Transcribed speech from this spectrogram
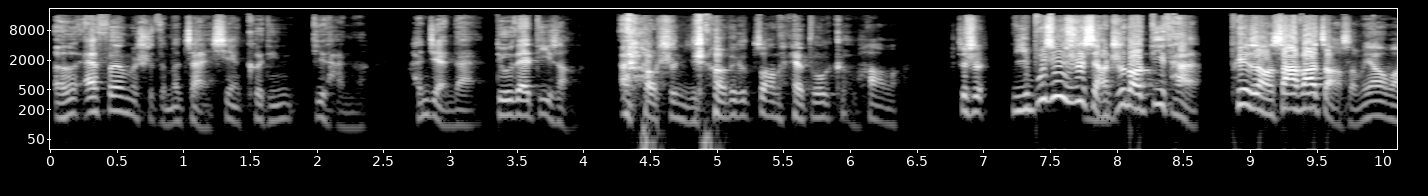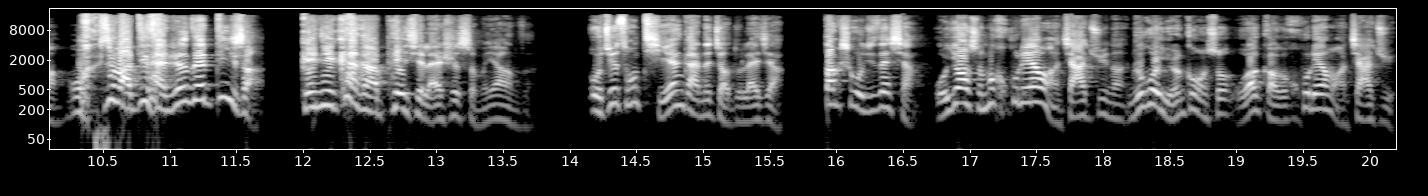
N F M 是怎么展现客厅地毯的呢？很简单，丢在地上。哎，老师，你知道这个状态多可怕吗？就是你不就是想知道地毯配上沙发长什么样吗？我就把地毯扔在地上，给你看看配起来是什么样子。我觉得从体验感的角度来讲，当时我就在想，我要什么互联网家具呢？如果有人跟我说我要搞个互联网家具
